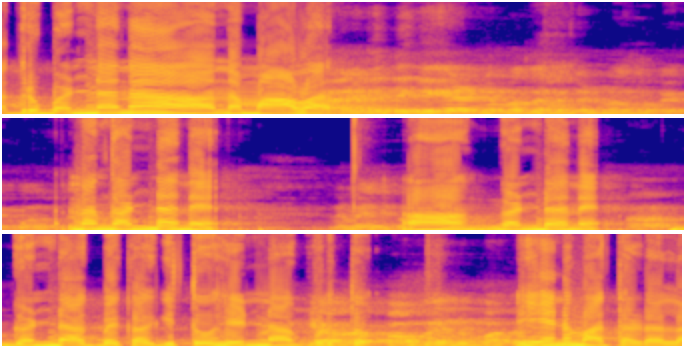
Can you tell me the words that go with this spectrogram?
ಅದ್ರ ಬಣ್ಣನ ನಮ್ಮ ಮಾವ ನನ್ನ ಗಂಡನೇ? ಹಾ. ಗಂಡನೇ ಆಗ್ಬೇಕಾಗಿತ್ತು ಹೆಣ್ಣಾಗ್ಬಿಡ್ತು ಏನು ಮಾತಾಡ ಏನು ಮಾತಾಡಲ್ಲ.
